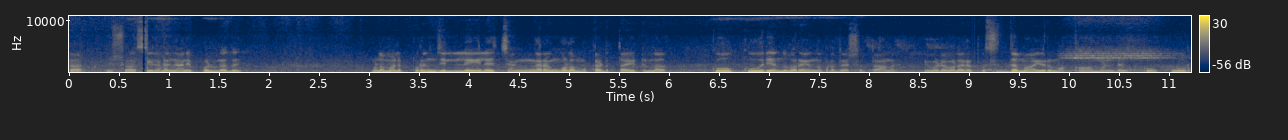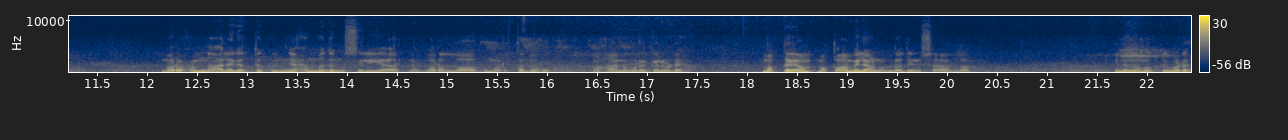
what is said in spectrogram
പ്രിയപ്പെട്ട വിശ്വാസികളെ ഞാനിപ്പോൾ ഉള്ളത് നമ്മളെ മലപ്പുറം ജില്ലയിലെ ചങ്ങരംകുളം അടുത്തായിട്ടുള്ള കോക്കൂര് എന്ന് പറയുന്ന പ്രദേശത്താണ്. ഇവിടെ വളരെ പ്രസിദ്ധമായൊരു മക്കാമുണ്ട് കോക്കൂർ. മർഹം നാലകത്ത് കുഞ്ഞഹമ്മദ് മുസ്ലിയാർ നവർ അള്ളാഹു മർക്കദുഹു. മഹാനവറുകളുടെ മക്കയാം മക്കാമിലാണുള്ളത് ഇൻഷാ ഇനി നമുക്കിവിടെ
